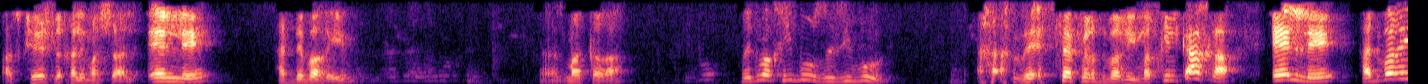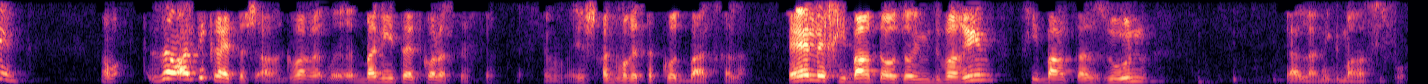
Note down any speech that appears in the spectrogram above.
אז כשיש לך למשל אלה הדברים, אז מה קרה? זה כבר חיבור, זה זיוון. וספר דברים מתחיל ככה, אלה הדברים. זהו, אל תקרא את השאר, כבר בנית את כל הספר. יש לך כבר את הקוד בהתחלה. אלה חיברת אותו עם דברים, חיברת זון, יאללה, נגמר הסיפור.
